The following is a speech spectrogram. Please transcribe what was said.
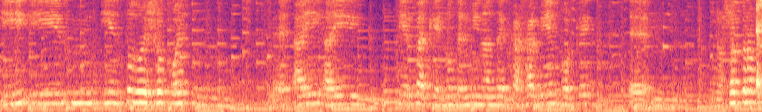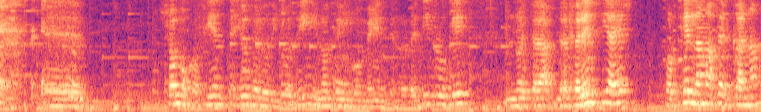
y, en todo eso pues mm, hay, hay piezas que no terminan de encajar bien porque mm, nosotros somos conscientes, yo te lo he dicho a ti y no tengo inconveniente en repetirlo, que nuestra referencia es porque es la más cercana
